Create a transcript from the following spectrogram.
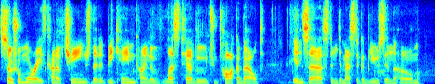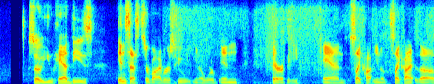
social mores kind of changed that it became kind of less taboo to talk about incest and domestic abuse in the home. So you had these incest survivors who, you know, were in therapy and psycho, you know, psychi- uh,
